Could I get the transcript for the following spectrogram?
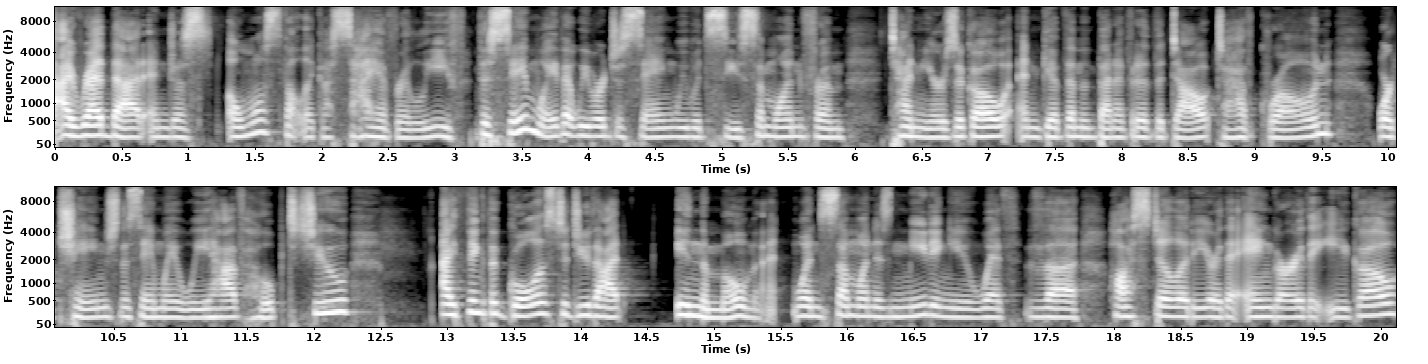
I read that and just almost felt like a sigh of relief. The same way that we were just saying we would see someone from 10 years ago and give them the benefit of the doubt to have grown or changed the same way we have hoped to. I think the goal is to do that in the moment when someone is meeting you with the hostility or the anger or the ego,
